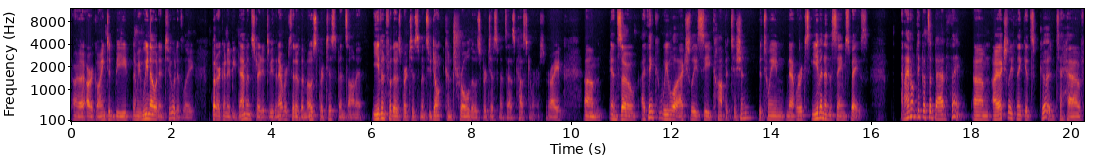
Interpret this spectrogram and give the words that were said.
are, uh, are going to be, I mean, we know it intuitively, but are going to be demonstrated to be the networks that have the most participants on it, even for those participants who don't control those participants as customers, right? Um, and so I think we will actually see competition between networks, even in the same space. And I don't think that's a bad thing. Um, I actually think it's good to have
